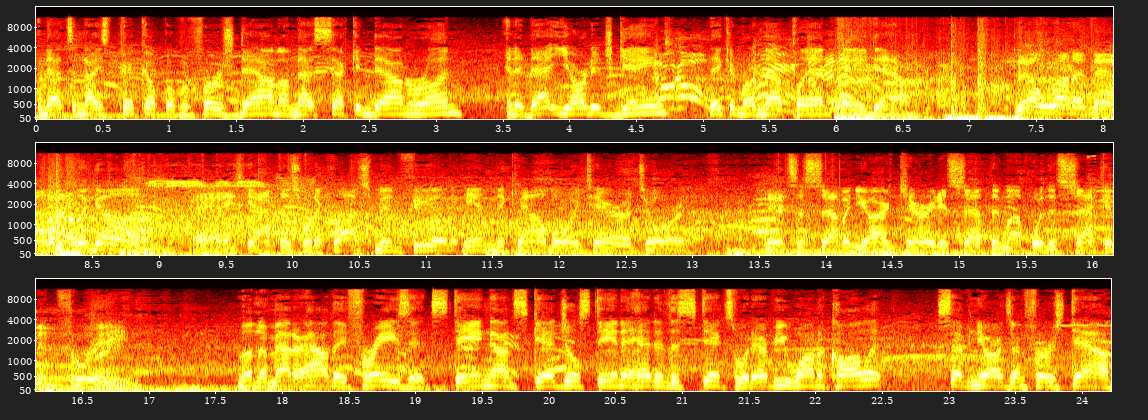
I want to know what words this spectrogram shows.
And that's a nice pickup of a first down on that second down run. And at that yardage gained, they can run that play on any down. They'll run it now out of the gun. And he's got this one across midfield into Cowboy territory. It's a seven-yard carry to set them up with a second and three. Well, no matter how they phrase it, staying on schedule, staying ahead of the sticks, whatever you want to call it, seven yards on first down,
